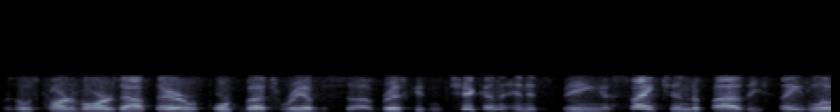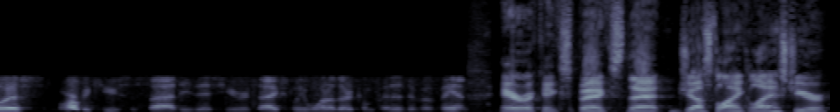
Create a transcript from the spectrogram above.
for those carnivores out there with pork butts, ribs, uh, brisket, and chicken, and it's being sanctioned by the St. Louis Barbecue Society this year. It's actually one of their competitive events. Eric expects that just like last year,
